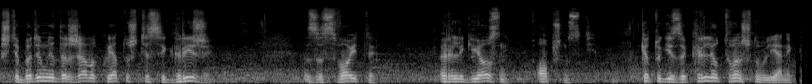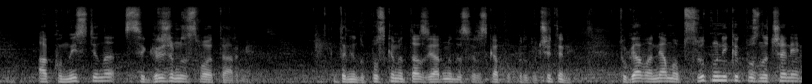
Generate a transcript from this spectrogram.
Ще бъдем ли държава, която ще се грижи за своите религиозни общности, като ги закрили от външно влияние. Ако наистина се грижим за своята армия, да не допускаме тази армия да се разкапва пред очите ни, тогава няма абсолютно никакво значение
